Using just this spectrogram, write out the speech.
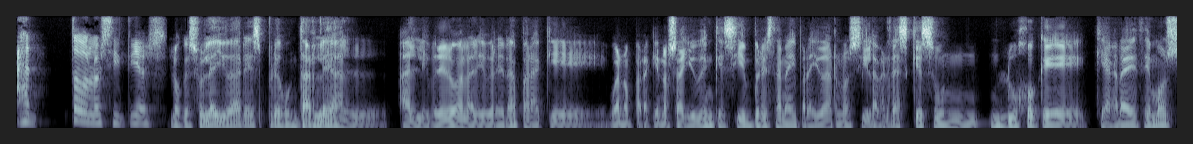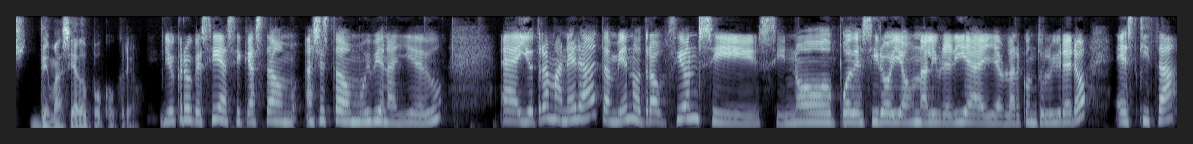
a todos los sitios. Lo que suele ayudar es preguntarle al, al, librero, a la librera, para que, bueno, para que nos ayuden, que siempre están ahí para ayudarnos. Y la verdad es que es un, lujo que, que agradecemos demasiado poco, creo. Yo creo que sí, así que has estado, has estado muy bien allí, Edu. Eh, y otra manera, también otra opción, si, si no puedes ir hoy a una librería y hablar con tu librero, es quizá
